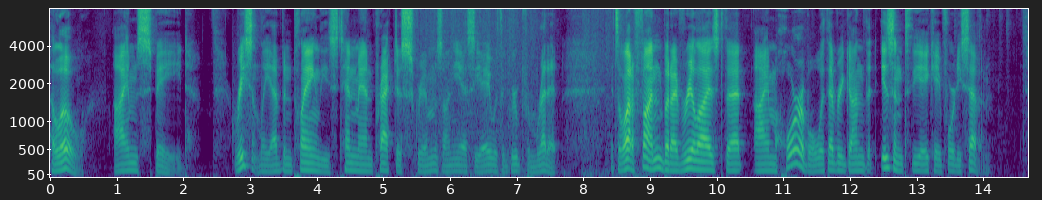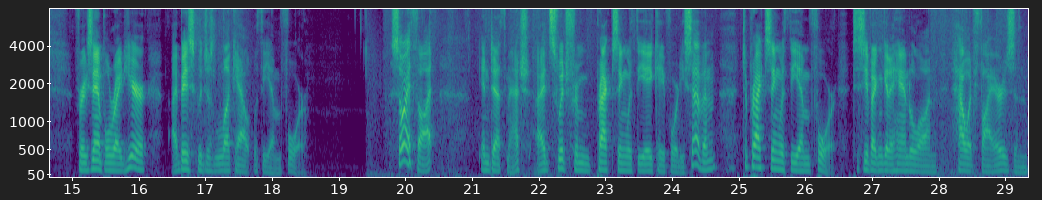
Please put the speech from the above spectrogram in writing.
Hello, I'm Spade. Recently, I've been playing these 10 man practice scrims on ESEA with a group from Reddit. It's a lot of fun, but I've realized that I'm horrible with every gun that isn't the AK 47. For example, right here, I basically just luck out with the M4. So I thought, in Deathmatch, I'd switch from practicing with the AK 47 to practicing with the M4 to see if I can get a handle on how it fires and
